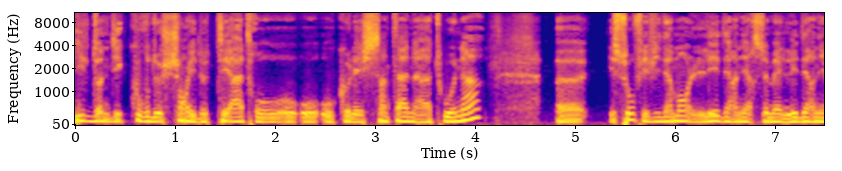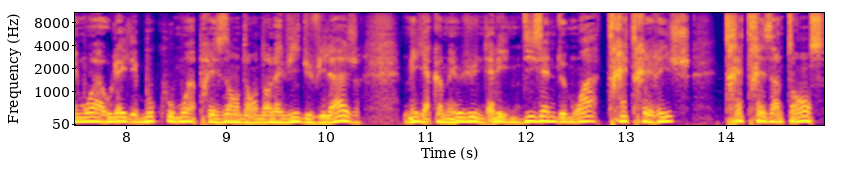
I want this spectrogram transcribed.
il donne des cours de chant et de théâtre au, au- au collège Sainte-Anne à. Euh, sauf évidemment les dernières semaines, les derniers mois où là il est beaucoup moins présent dans, la vie du village, mais il y a quand même eu une dizaine de mois très très riches, très très intenses,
